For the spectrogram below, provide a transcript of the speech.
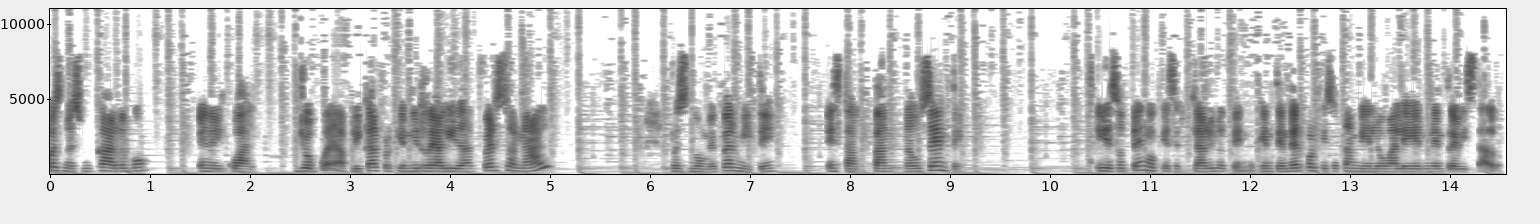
pues no es un cargo en el cual yo pueda aplicar porque mi realidad personal pues no me permite estar tan ausente. Y eso tengo que ser claro y lo tengo que entender porque eso también lo va a leer un entrevistador.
